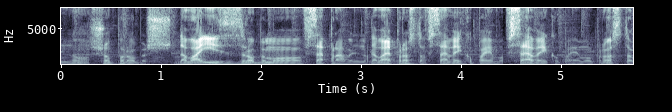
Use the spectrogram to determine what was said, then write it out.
Ну, що поробиш? Давай зробимо все правильно. Давай просто все викопаємо. Все викопаємо просто.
